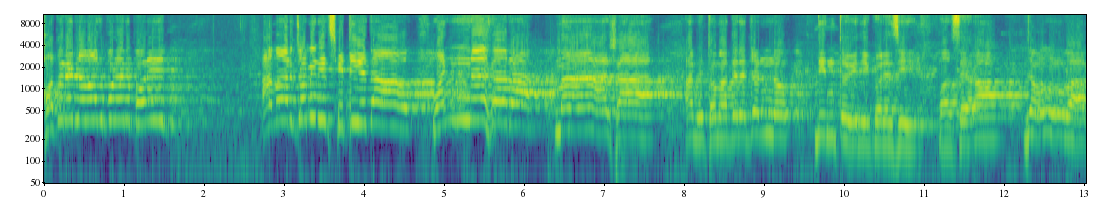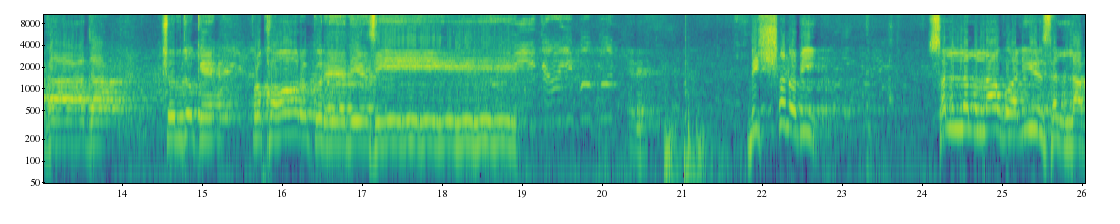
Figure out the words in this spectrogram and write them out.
ফজরের নামাজ পড়ার পরে আমার জমিনে ছিটিয়ে দাও। মাশা। আমি তোমাদের জন্য দিন তৈরি করেছি। সূর্যকে প্রখর করে দিয়েছি। বিশ্ব নবী সাল্লাল্লাহু আলাইহি সাল্লাম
